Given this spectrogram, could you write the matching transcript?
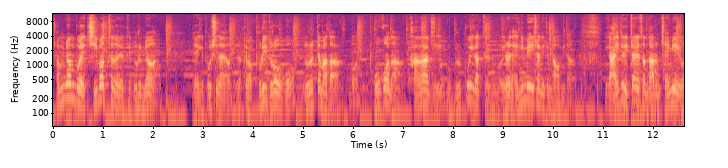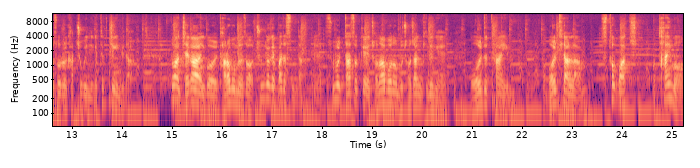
전면부의 G 버튼을 이렇게 누르면 예, 여기 보시나요? 이렇게 막 불이 들어오고 누를 때마다 뭐 복어나 강아지, 뭐 물고기 같은 뭐 이런 애니메이션이 좀 나옵니다. 이게 아이들 입장에서는 나름 재미의 요소를 갖추고 있는 게 특징입니다. 또한 제가 이걸 다뤄보면서 충격에 빠졌습니다. 예, 25개의 전화번호부 저장 기능에 world time, 뭐 multi alarm, 스톱워치, 뭐 타이머,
